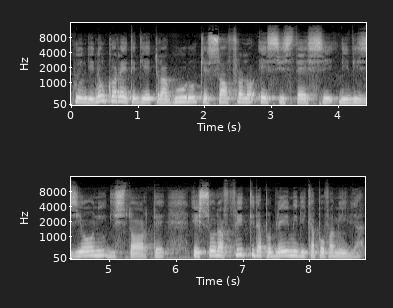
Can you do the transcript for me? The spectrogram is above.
Quindi non correte dietro a guru che soffrono essi stessi di visioni distorte e sono afflitti da problemi di capofamiglia.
